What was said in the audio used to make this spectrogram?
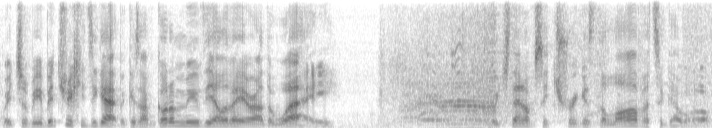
Which will be a bit tricky to get because I've got to move the elevator out of the way. which then obviously triggers the lava to go up.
